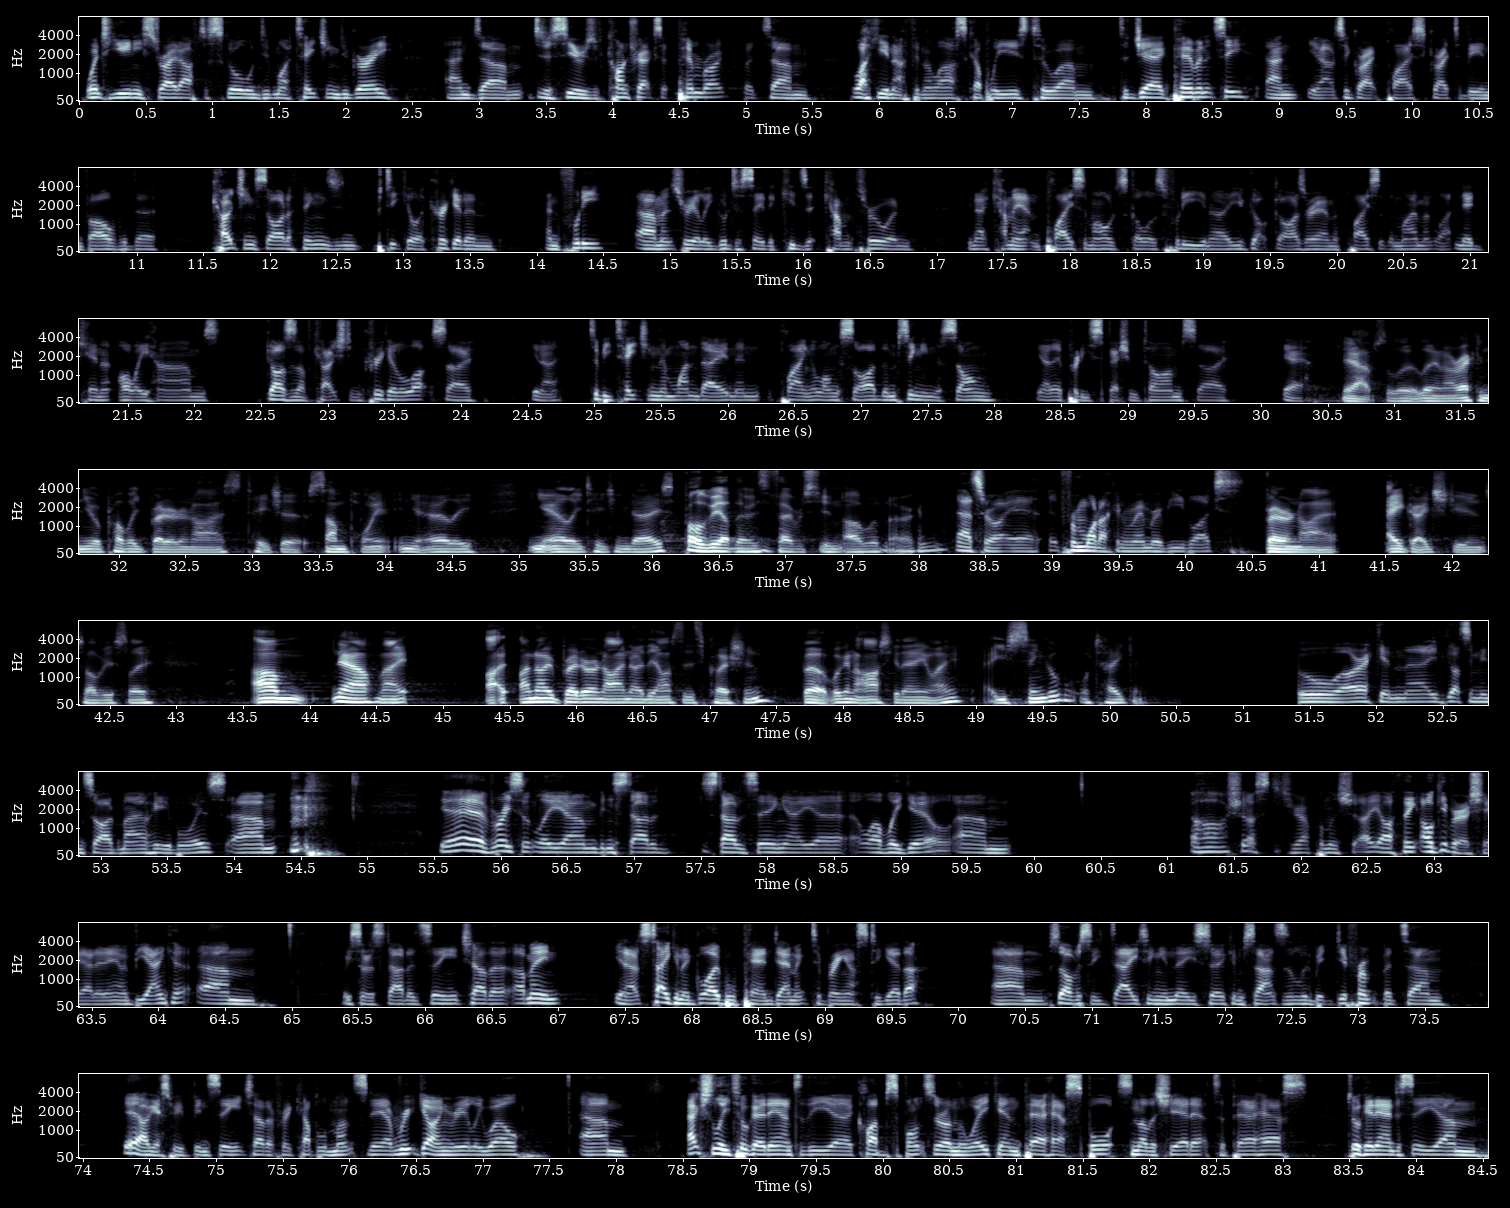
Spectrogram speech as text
went to uni straight after school and did my teaching degree, and um, did a series of contracts at Pembroke. But um, lucky enough in the last couple of years to um to jag permanency, and you know it's a great place, great to be involved with the coaching side of things, in particular cricket and and footy. Um, it's really good to see the kids that come through and you know come out and play some old scholars footy. You know you've got guys around the place at the moment like Ned Kennett, Ollie Harms, guys that I've coached in cricket a lot. So you know to be teaching them one day and then playing alongside them, singing the song, you know they're pretty special times. So yeah, Yeah, absolutely. And I reckon you were probably better than I as a teacher at some point in your early in your early teaching days. Probably up there as your favourite student, I would, I reckon. that's right. Yeah, from what I can remember of you blokes. Better than I, A grade students, obviously. Um, now, mate, I, I know Bretta and I know the answer to this question, but we're gonna ask it anyway. Are you single or taken? Oh, I reckon uh, you've got some inside mail here, boys. Um, yeah, I've recently um, been started started seeing a, uh, a lovely girl. Um, oh, should I stitch her up on the show? Yeah, I think I'll give her a shout out anyway. Bianca. Um, we sort of started seeing each other. I mean, you know, it's taken a global pandemic to bring us together. Um, so obviously, dating in these circumstances is a little bit different. But um, yeah, I guess we've been seeing each other for a couple of months now, re- going really well. Um, actually, took her down to the uh, club sponsor on the weekend, Powerhouse Sports. Another shout out to Powerhouse. Took her down to see, um,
